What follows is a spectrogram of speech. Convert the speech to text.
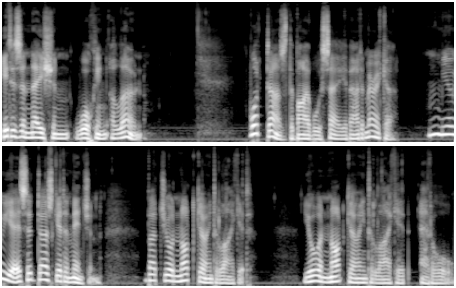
It is a nation walking alone. What does the Bible say about America? Mm, yes, it does get a mention, but you're not going to like it. You're not going to like it at all.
